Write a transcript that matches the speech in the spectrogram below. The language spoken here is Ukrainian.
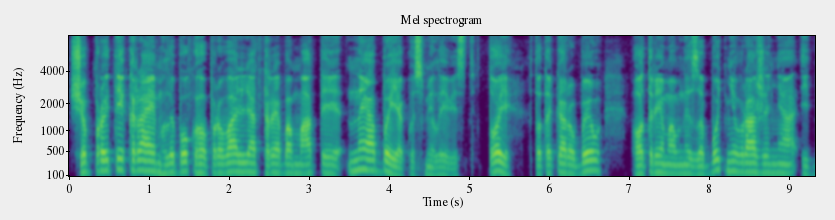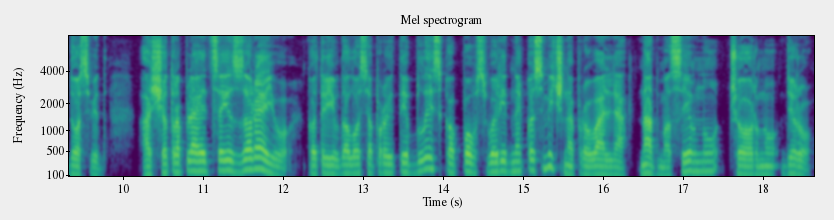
Щоб пройти краєм глибокого провалля, треба мати неабияку сміливість. Той, хто таке робив, отримав незабутні враження і досвід. А що трапляється із зорею, котрій вдалося пройти близько повз своєрідне космічне провалля над масивну чорну діру.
